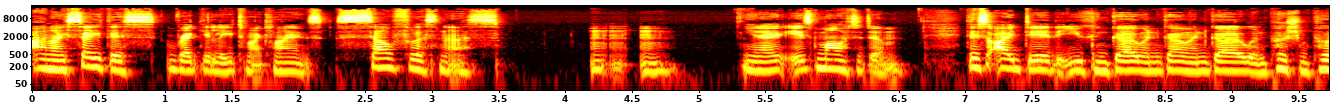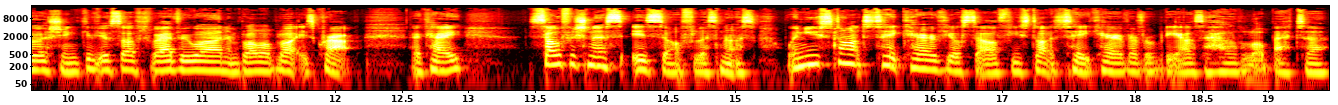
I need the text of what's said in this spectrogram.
and i say this regularly to my clients selflessness you know is martyrdom this idea that you can go and go and go and push and push and give yourself to everyone and blah blah blah is crap okay Selfishness is selflessness. When you start to take care of yourself, you start to take care of everybody else a hell of a lot better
